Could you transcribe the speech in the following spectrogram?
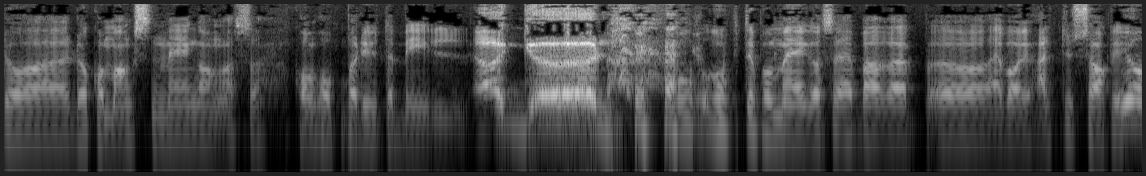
Da, da kom angsten med en gang, altså. Kom, hoppet ut av bilen. Eggen! Rop, ropte på meg, og så jeg bare øh, Jeg var jo helt usaklig. Ja,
